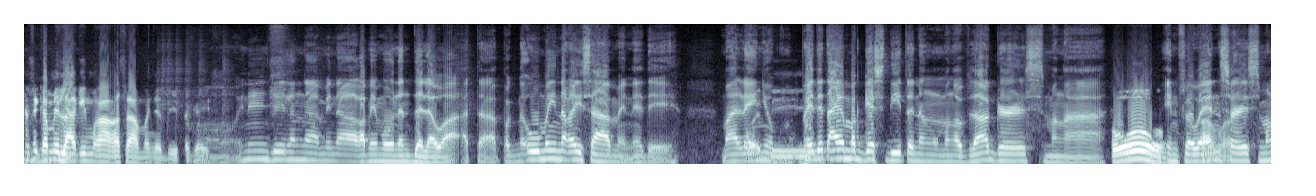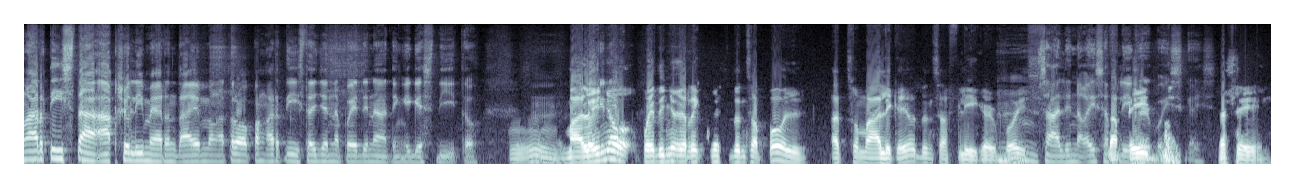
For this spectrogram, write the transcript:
Kasi Mm. kami laging makakasama nyo dito, guys. Oh, ine-enjoy lang namin na kami munang dalawa at ah, pag naumay na kayo sa amin, edi malay nyo, Pwede. tayo mag-guest dito ng mga vloggers, mga Oo. influencers, mga artista. Actually, meron tayong mga tropang artista dyan na pwede nating i-guest dito. Mm. Malay nyo, pwede nyo i-request dun sa poll at sumali kayo dun sa Flickr Mm, Boys. sali na kayo sa Na Flickr page. Boys, guys. Kasi,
